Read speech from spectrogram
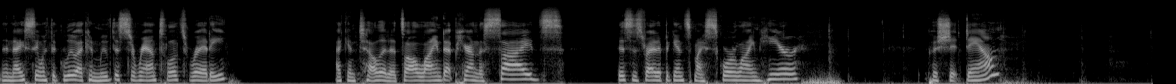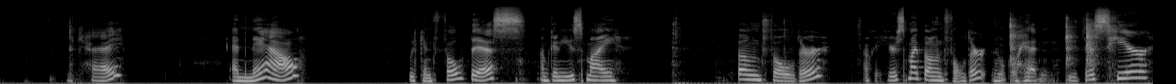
The nice thing with the glue, I can move this around till it's ready. I can tell that it's all lined up here on the sides. This is right up against my score line here. Push it down. Okay. And now we can fold this. I'm going to use my bone folder. Okay, here's my bone folder. And we'll go ahead and do this here.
